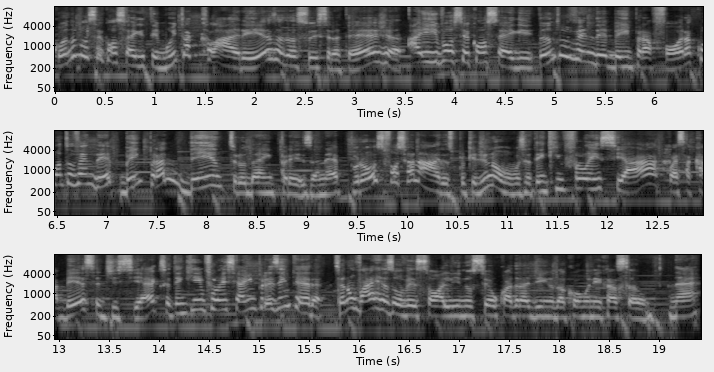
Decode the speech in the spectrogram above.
Quando você consegue ter muita clareza da sua estratégia, aí você consegue tanto vender bem para fora quanto vender bem para dentro da empresa, né? Pros funcionários, porque de novo, você tem que influenciar com essa cabeça de CX, você tem que influenciar a empresa inteira. Você não vai resolver só ali no seu quadradinho da comunicação, né?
